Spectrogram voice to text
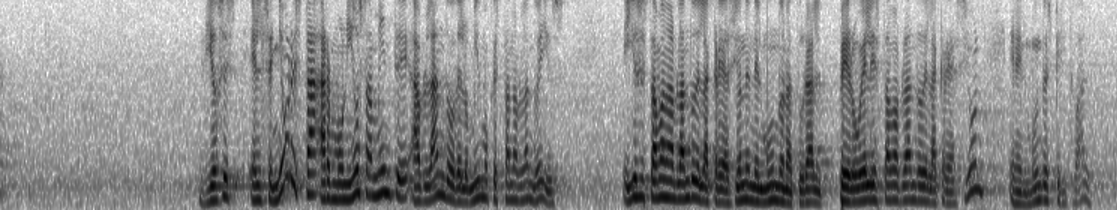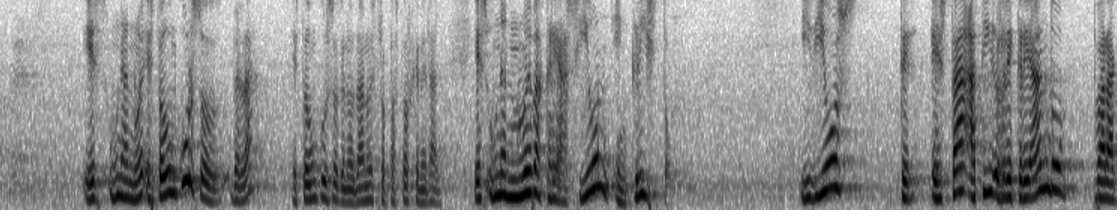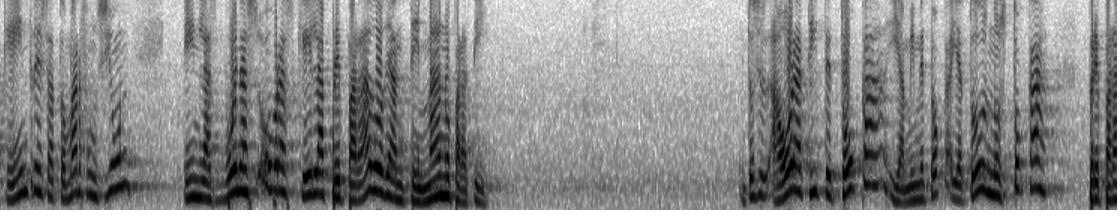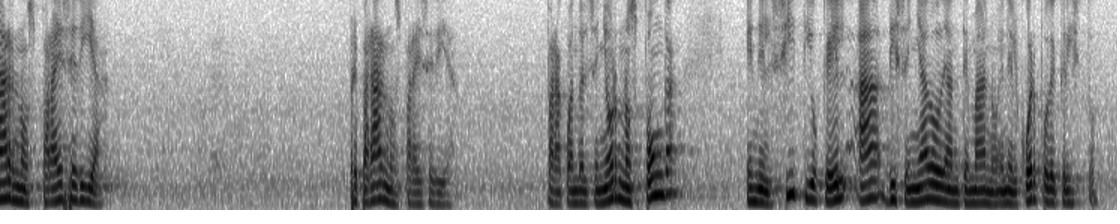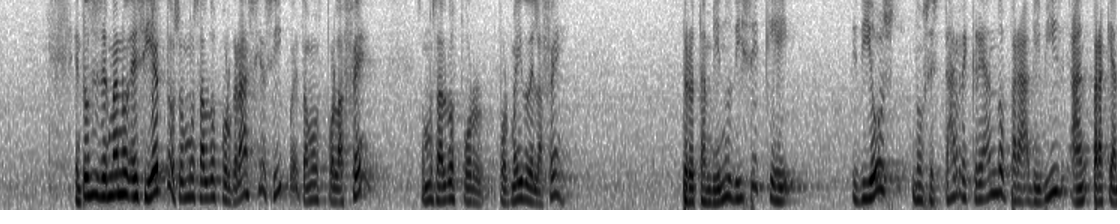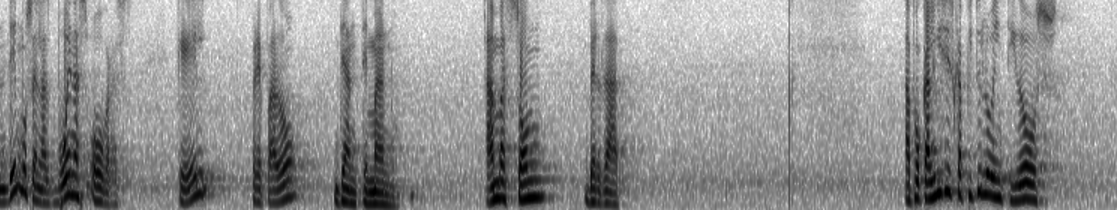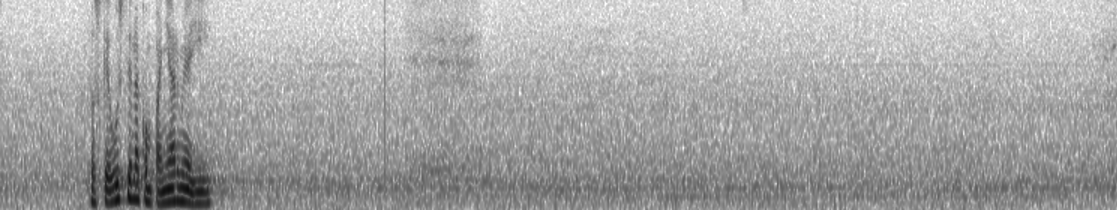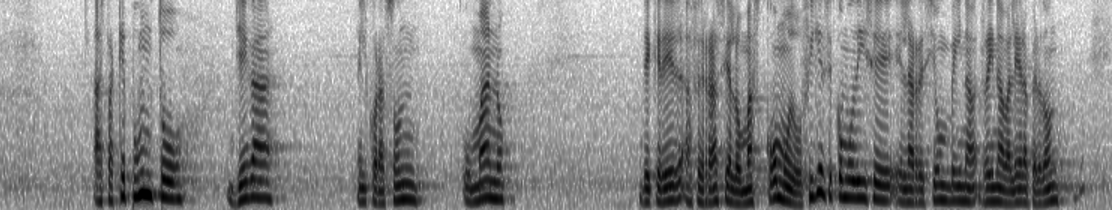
Dios es, el Señor está armoniosamente hablando de lo mismo que están hablando ellos. Ellos estaban hablando de la creación en el mundo natural, pero Él estaba hablando de la creación en el mundo espiritual. Es, una, es todo un curso, ¿verdad? Es todo un curso que nos da nuestro pastor general. Es una nueva creación en Cristo. Y Dios te está a ti recreando para que entres a tomar función en las buenas obras que Él ha preparado de antemano para ti. Entonces ahora a ti te toca y a mí me toca y a todos nos toca prepararnos para ese día. Prepararnos para ese día. Para cuando el Señor nos ponga en el sitio que Él ha diseñado de antemano, en el cuerpo de Cristo. Entonces, hermanos, es cierto, somos salvos por gracia, sí, pues estamos por la fe, somos salvos por, por medio de la fe. Pero también nos dice que Dios nos está recreando para vivir, para que andemos en las buenas obras que Él preparó de antemano. Ambas son verdad. Apocalipsis capítulo 22. Los que gusten acompañarme allí. ¿Hasta qué punto llega el corazón humano de querer aferrarse a lo más cómodo? Fíjense cómo dice la región Reina, Valera, perdón.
